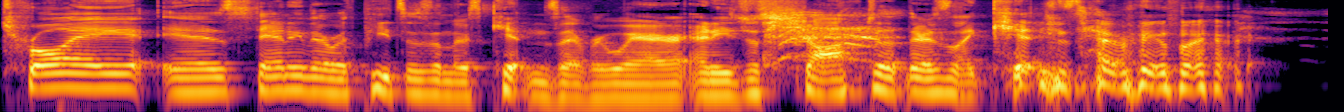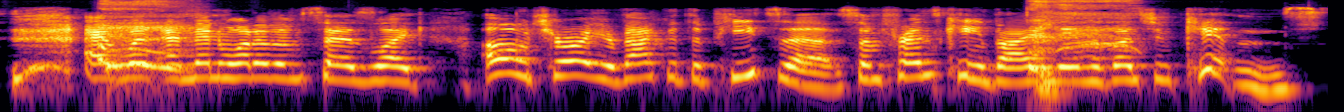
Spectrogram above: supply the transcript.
Troy is standing there with pizzas and there's kittens everywhere and he's just shocked that there's like kittens everywhere. And, when, and then one of them says like, "Oh, Troy, you're back with the pizza. Some friends came by and they have a bunch of kittens."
